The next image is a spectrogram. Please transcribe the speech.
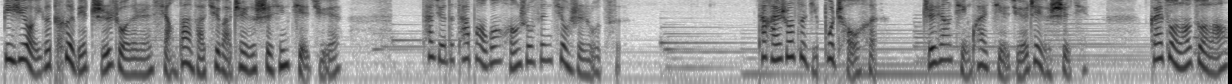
必须有一个特别执着的人想办法去把这个事情解决。”他觉得他曝光黄淑芬就是如此。他还说自己不仇恨，只想尽快解决这个事情，该坐牢坐牢，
